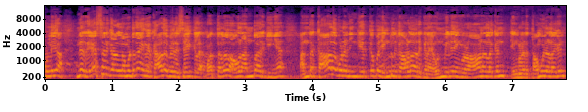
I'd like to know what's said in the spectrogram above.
பிள்ளையா இன்னும் ரேஷன் கார்டில் மட்டும் தான் எங்க காலை பேரை சேர்க்கல. மத்தளவு அவ்வளவு அன்பா இருக்கீங்க. அந்த காலை கூட நீங்க இருக்கப்ப எங்களுக்கு அவ்வளவு இருக்கணும் உண்மையிலேயே எங்களோட ஆணழகன் எங்களோட தமிழழகன்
